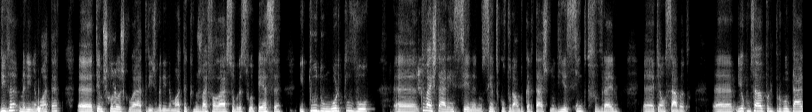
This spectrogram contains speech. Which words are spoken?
Viva Marina Mota. Uh, temos connosco a atriz Marina Mota, que nos vai falar sobre a sua peça E Tudo o Morto Levou, uh, que vai estar em cena no Centro Cultural do Cartaz no dia 5 de fevereiro, uh, que é um sábado. E eu começava por lhe perguntar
